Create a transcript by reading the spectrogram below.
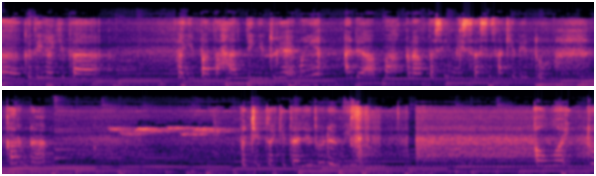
uh, ketika kita lagi patah hati gitu ya. Emangnya ada apa? Kenapa sih bisa sesakit itu? Karena pencipta kita aja tuh udah bilang Allah itu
